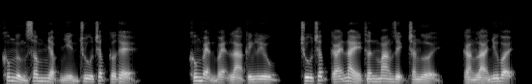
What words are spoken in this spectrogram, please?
không ngừng xâm nhập nhìn chu chấp cơ thể. Không vẹn vẹn là kinh lưu chu chấp cái này thân mang dịch trang người, càng là như vậy.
